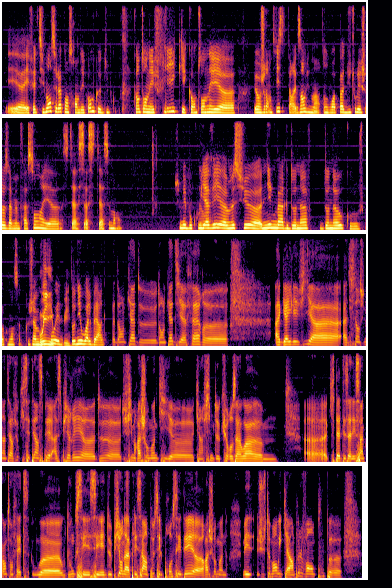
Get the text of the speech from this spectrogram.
Et euh, effectivement, c'est là qu'on se rendait compte que du coup, quand on est flic et quand on est euh, urgentiste, par exemple, ben, on voit pas du tout les choses de la même façon et euh, c'était assez, c'était assez marrant. J'aimais beaucoup. Il y avait euh, Monsieur euh, Neil McDonough, Donough, que je sais pas comment ça, que j'aime Oui, beaucoup, et oui. Donnie Wahlberg. Dans le cas de dans le cas d'y affaire. Euh... Guy Levy a, a, dit dans une interview qu'il s'était inspiré, euh, de, euh, du film Rashomon, qui, euh, qui est un film de Kurosawa qui date des années 50 en fait, où, où donc c'est depuis on a appelé ça un peu c'est le procédé Rashomon, mais justement oui qui a un peu le vent en poupe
